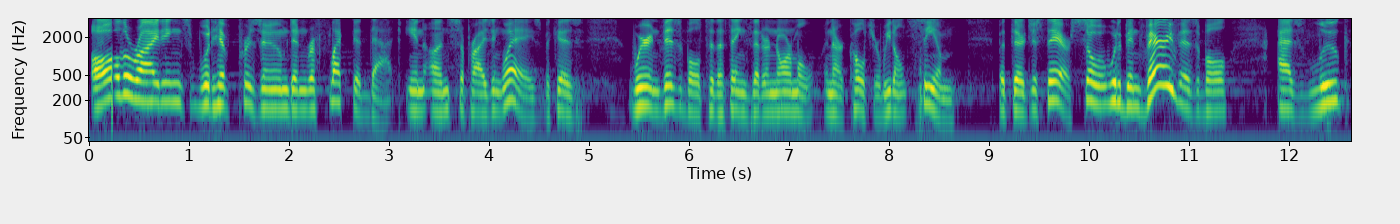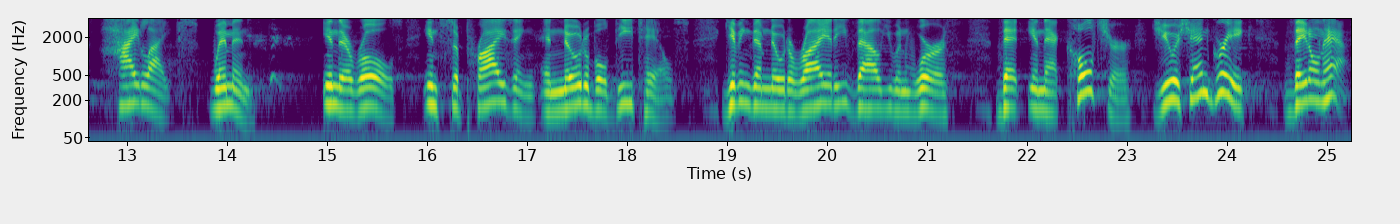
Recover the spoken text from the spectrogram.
all the writings would have presumed and reflected that in unsurprising ways because we're invisible to the things that are normal in our culture. We don't see them, but they're just there. So, it would have been very visible as Luke highlights women in their roles in surprising and notable details, giving them notoriety, value, and worth that in that culture, Jewish and Greek, they don't have.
